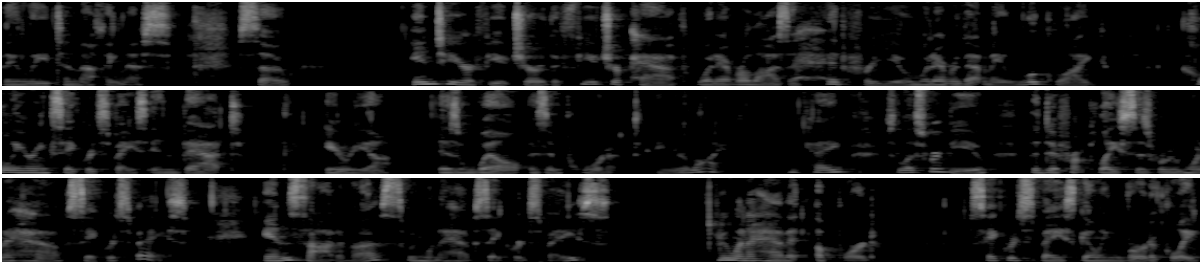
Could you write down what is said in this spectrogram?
they lead to nothingness. So, into your future, the future path, whatever lies ahead for you, and whatever that may look like, clearing sacred space in that area as well is important in your life. Okay, so let's review the different places where we want to have sacred space. Inside of us, we want to have sacred space. We want to have it upward, sacred space going vertically,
